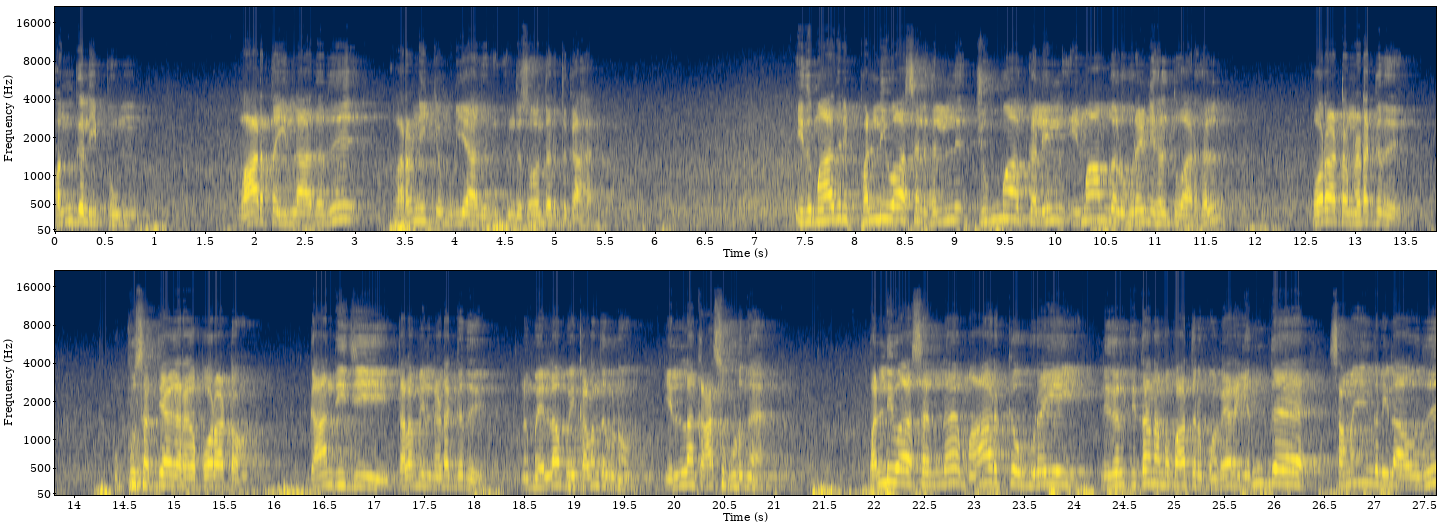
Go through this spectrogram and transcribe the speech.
பங்களிப்பும் வார்த்தை இல்லாதது வர்ணிக்க முடியாதது இந்த சுதந்திரத்துக்காக. இது மாதிரி பள்ளிவாசல்களில் ஜும்மாக்களில் இமாம்கள் உரை நிகழ்த்துவார்கள். போராட்டம் நடக்குது. உப்பு சத்தியாகிரக போராட்டம். காந்திஜி தலைமையில் நடக்குது. நம்ம எல்லாம் போய் கலந்துக்கணும். எல்லாம் காசு கொடுங்க. பள்ளிவாசலில் மார்க்க உரையை நிகழ்த்தி தான் நம்ம பார்த்துருப்போம். வேறு எந்த சமயங்களிலாவது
